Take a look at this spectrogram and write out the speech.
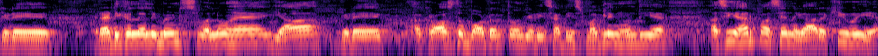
ਜਿਹੜੇ ਰੈਡੀਕਲ ਐਲੀਮੈਂਟਸ ਵੱਲੋਂ ਹੈ ਜਾਂ ਜਿਹੜੇ ਅਕ੍ਰੋਸ ਦ ਬਾਰਡਰ ਤੋਂ ਜਿਹੜੀ ਸਾਡੀ ਸਮਗਲਿੰਗ ਹੁੰਦੀ ਹੈ ਅਸੀਂ ਹਰ ਪਾਸੇ ਨਿਗਾਹ ਰੱਖੀ ਹੋਈ ਹੈ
